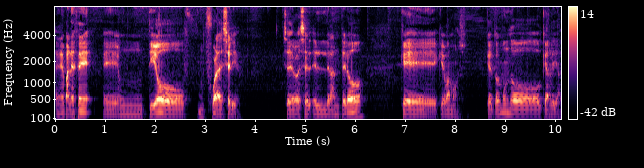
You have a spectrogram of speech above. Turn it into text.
me parece eh, un tío fuera de serie. es el, delantero que, que, vamos, que todo el mundo querría.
